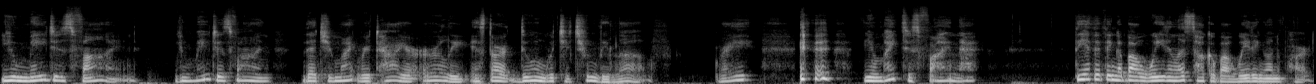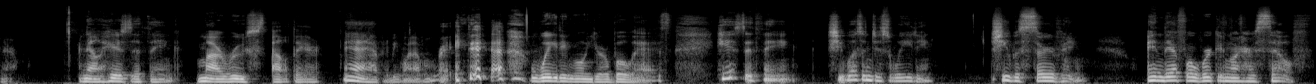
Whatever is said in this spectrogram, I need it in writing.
You may just find, you may just find that you might retire early and start doing what you truly love, right? you might just find that. The other thing about waiting, let's talk about waiting on a partner. Now, here's the thing my Ruths out there, yeah, I happen to be one of them, right? waiting on your Boaz. Here's the thing she wasn't just waiting, she was serving and therefore working on herself,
